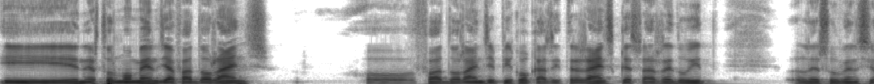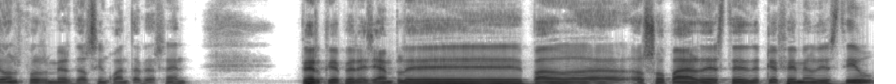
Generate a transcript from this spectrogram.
i en aquests moments ja fa dos anys o fa dos anys i pico, quasi tres anys, que s'ha reduït les subvencions per més del 50%, perquè, per exemple, pel el sopar este que fem a l'estiu,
